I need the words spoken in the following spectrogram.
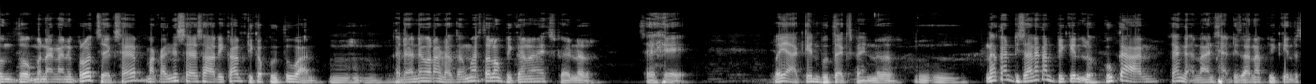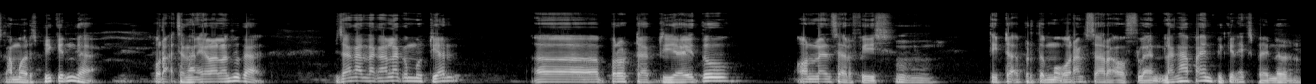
untuk menangani project saya makanya saya sarikan di kebutuhan. Kadang-kadang orang datang mas tolong bikin expander. Saya, lo yakin butuh expander? Nah kan di sana kan bikin loh bukan. Saya nggak nanya di sana bikin terus kamu harus bikin nggak. Orang jangan eralan juga. Misalnya katakanlah kemudian eh, produk dia itu online service, Hmm. Tidak bertemu orang secara offline. Lah ngapain bikin expander?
